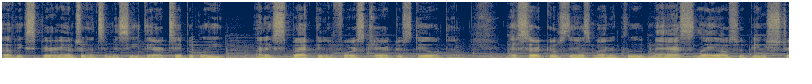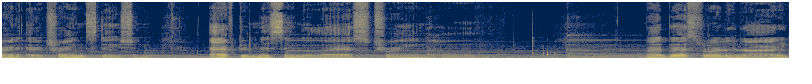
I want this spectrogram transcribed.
of experiential intimacy, they are typically unexpected and force characters deal with them. A circumstance might include mass layoffs or being stranded at a train station after missing the last train home. My best friend and I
